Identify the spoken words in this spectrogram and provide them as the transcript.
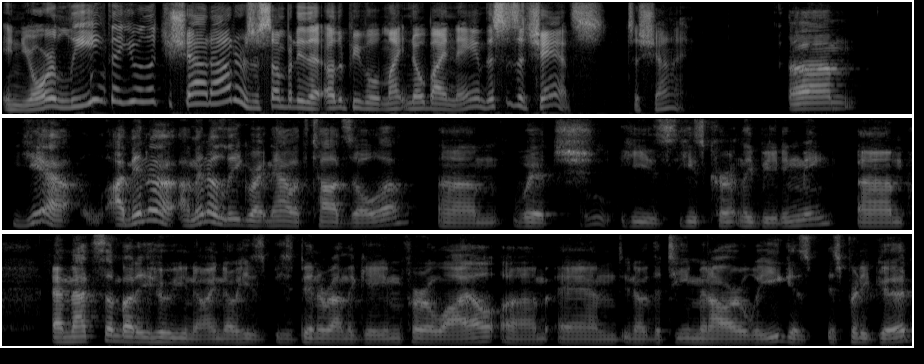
in your league that you would like to shout out, or is there somebody that other people might know by name? This is a chance to shine. Um, yeah, I'm in a I'm in a league right now with Todd Zola, um, which he's he's currently beating me. Um, and that's somebody who you know I know he's he's been around the game for a while. Um, and you know the team in our league is is pretty good.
